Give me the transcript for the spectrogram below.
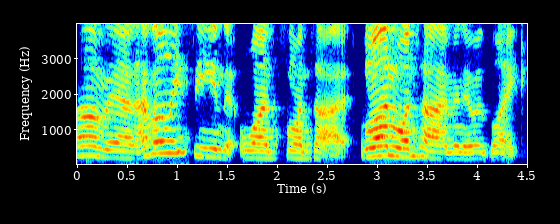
Oh man, I've only seen once one time, one one time, and it was like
